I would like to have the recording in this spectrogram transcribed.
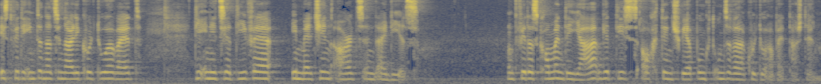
ist für die internationale Kulturarbeit die Initiative Imagine Arts and Ideas. Und für das kommende Jahr wird dies auch den Schwerpunkt unserer Kulturarbeit darstellen.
